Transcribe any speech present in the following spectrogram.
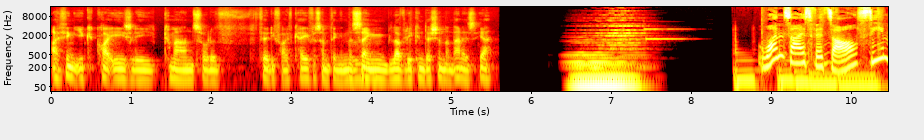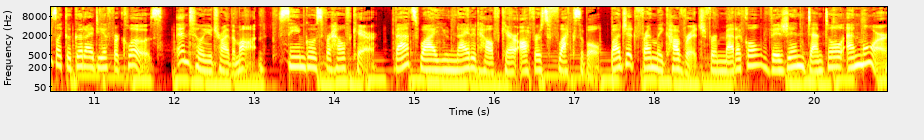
I think you could quite easily command sort of 35k for something in Mm. the same lovely condition that that is. Yeah. One size fits all seems like a good idea for clothes until you try them on. Same goes for healthcare. That's why United Healthcare offers flexible, budget friendly coverage for medical, vision, dental, and more.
